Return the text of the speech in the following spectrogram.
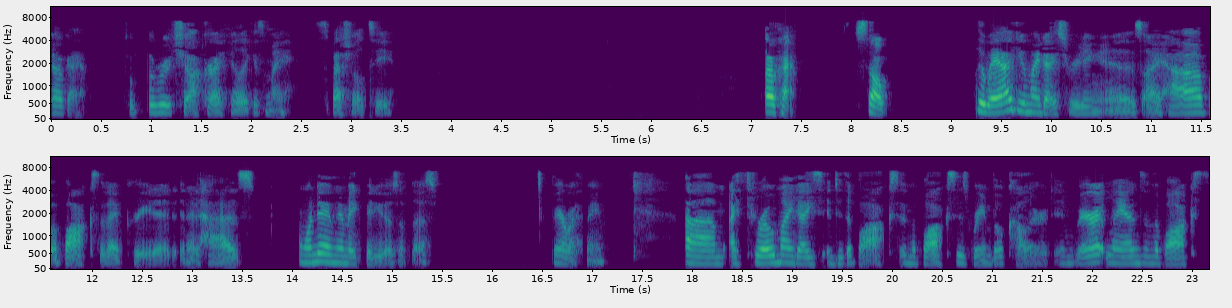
Okay. The root chakra, I feel like, is my specialty. Okay. So the way I do my dice reading is I have a box that I've created and it has, one day I'm going to make videos of this. Bear with me. Um, I throw my dice into the box and the box is rainbow colored and where it lands in the box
